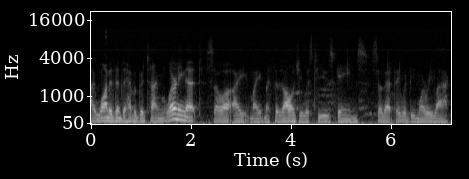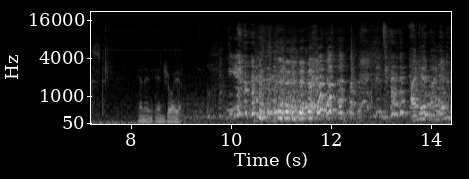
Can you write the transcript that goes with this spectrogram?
I wanted them to have a good time learning it, so uh, I, my methodology was to use games so that they would be more relaxed and en enjoy it. Yeah. I have, I have.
